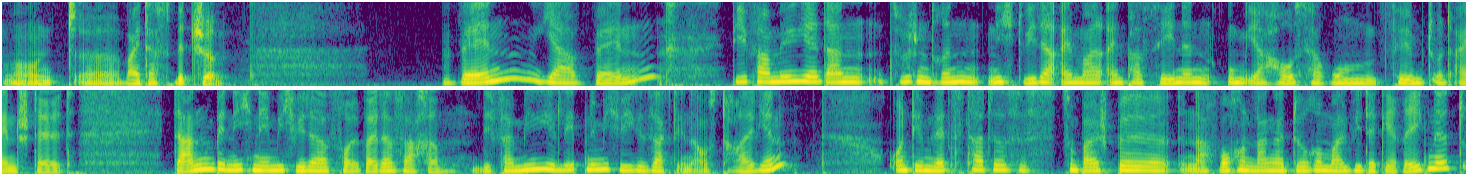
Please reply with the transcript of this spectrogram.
und äh, weiter switche. Wenn, ja, wenn die Familie dann zwischendrin nicht wieder einmal ein paar Szenen um ihr Haus herum filmt und einstellt. Dann bin ich nämlich wieder voll bei der Sache. Die Familie lebt nämlich, wie gesagt, in Australien. Und demnächst hatte es zum Beispiel nach wochenlanger Dürre mal wieder geregnet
